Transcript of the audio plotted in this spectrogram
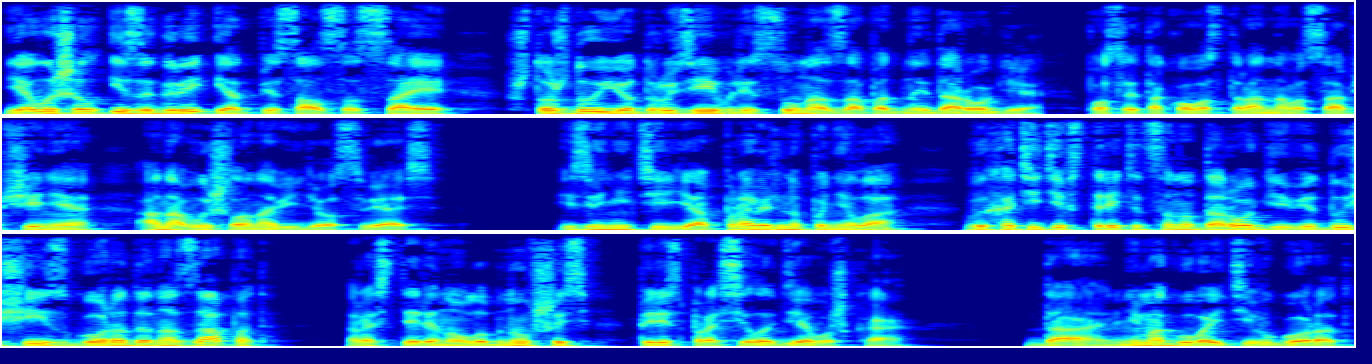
я вышел из игры и отписался Сае, что жду ее друзей в лесу на западной дороге. После такого странного сообщения она вышла на видеосвязь. «Извините, я правильно поняла? Вы хотите встретиться на дороге, ведущей из города на запад?» Растерянно улыбнувшись, переспросила девушка. «Да, не могу войти в город.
